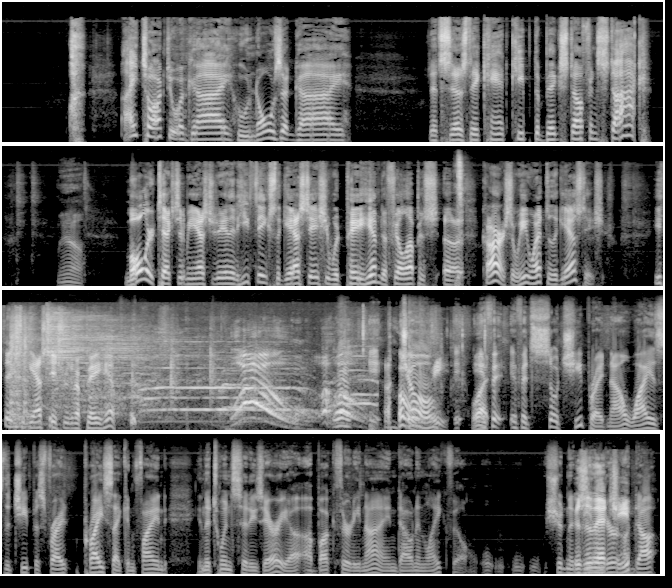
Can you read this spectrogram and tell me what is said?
I talked to a guy who knows a guy that says they can't keep the big stuff in stock. Yeah. Moeller texted me yesterday that he thinks the gas station would pay him to fill up his uh, car, so he went to the gas station. He thinks the gas station is going to pay him. Whoa! Well, i Joe, Holy- if it, if it's so cheap right now, why is the cheapest fri- price I can find in the Twin Cities area a buck thirty nine down in Lakeville? W- w- Shouldn't it Isn't be that under cheap? A do-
